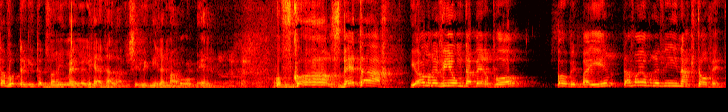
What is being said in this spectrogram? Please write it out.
תבוא תגיד את הדברים האלה ליד הרב שלי, נראה מה הוא אומר. אוף קורס, בטח. יום רביעי הוא מדבר פה, פה בעיר, תבוא יום רביעי, הנה הכתובת.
